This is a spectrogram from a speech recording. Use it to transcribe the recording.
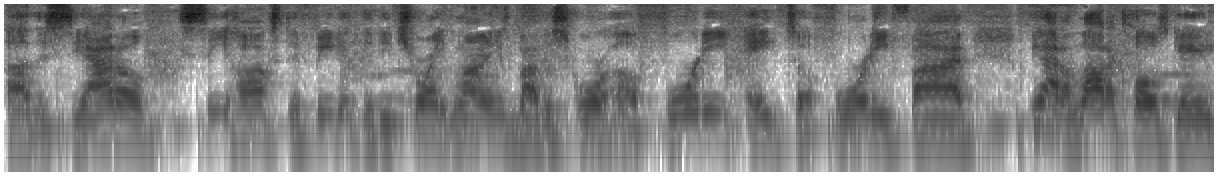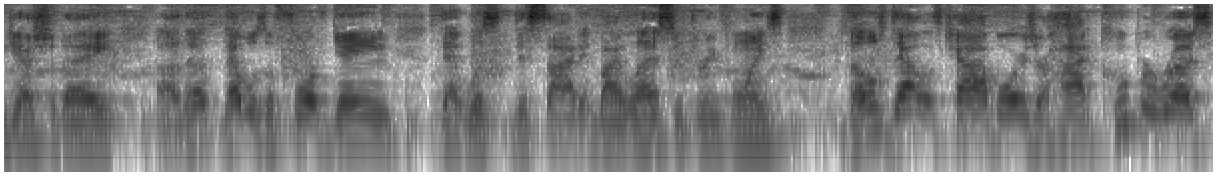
Uh, the Seattle Seahawks defeated the Detroit Lions by the score of 48 to 45. We had a lot of close games yesterday. Uh, that, that was a fourth game that was decided by less than three points. Those Dallas Cowboys are hot. Cooper Rush,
